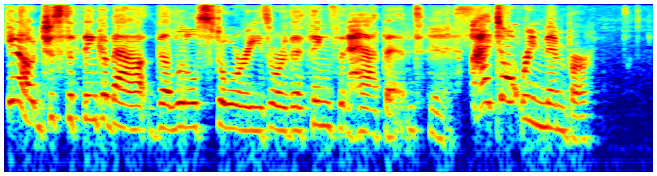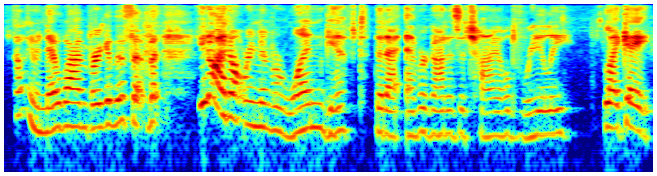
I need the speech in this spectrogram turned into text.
you know, just to think about the little stories or the things that happened. Yes. I don't remember. I don't even know why I'm bringing this up, but you know, I don't remember one gift that I ever got as a child, really. Like a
